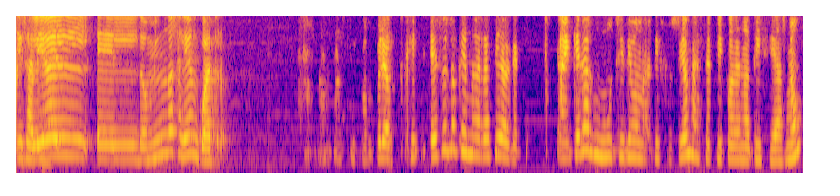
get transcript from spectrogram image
Y salió el, el domingo, salió en 4. Fantástico. Pero eso es lo que me refiero, que hay que dar muchísimo más difusión a este tipo de noticias, ¿no?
